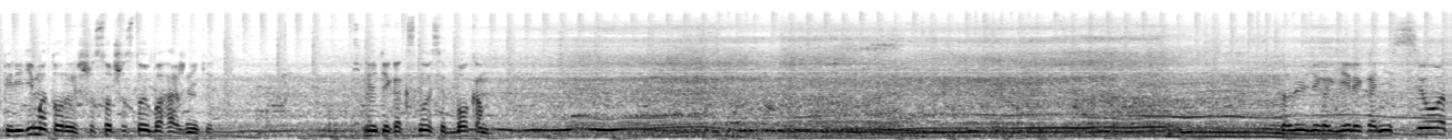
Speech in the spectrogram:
впереди моторы, 606 в багажнике. Видите, как сносит боком. Смотрите, как гелика несет.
